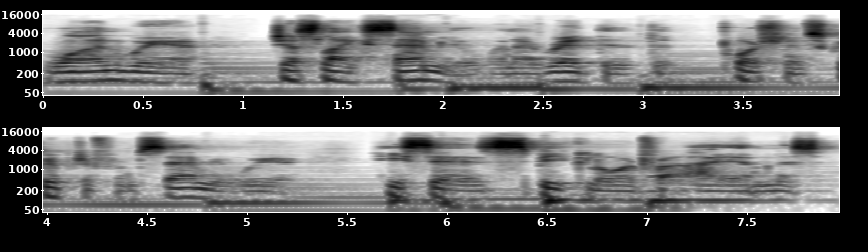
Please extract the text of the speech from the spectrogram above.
One where, just like Samuel, when I read the, the portion of scripture from Samuel where he says, Speak, Lord, for I am listening.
